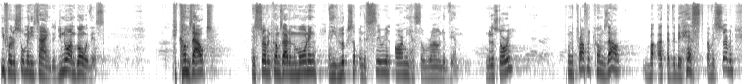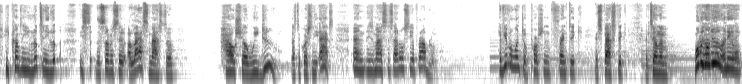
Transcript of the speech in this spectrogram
You've heard it so many times. You know I'm going with this. He comes out. His servant comes out in the morning and he looks up, and the Syrian army has surrounded them. You know the story? When the prophet comes out at the behest of his servant, he comes and he looks and he look. The servant said, "Alas, master, how shall we do?" That's the question he asks. And his master said, "I don't see a problem." Have you ever went to a person frantic and spastic and tell them, "What are we gonna do?" And they're like,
